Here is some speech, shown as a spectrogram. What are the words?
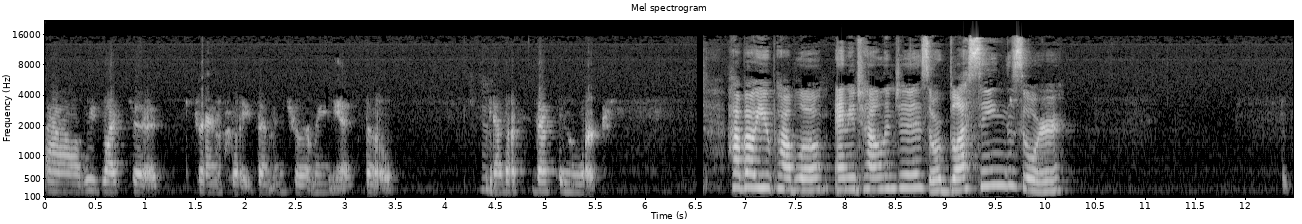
Uh, we'd like to translate them into Romania. So yeah, that's that's in the works. How about you, Pablo? Any challenges or blessings or? Let's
